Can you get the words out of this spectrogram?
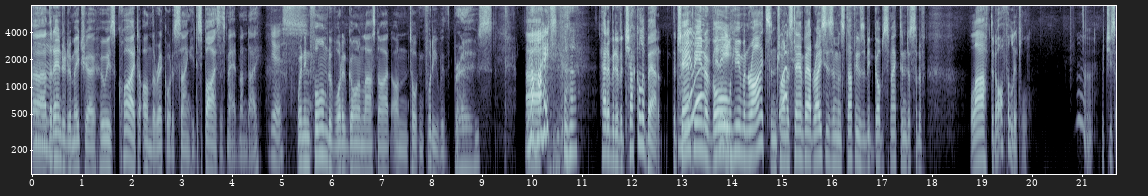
Uh, Hmm. That Andrew Demetriou, who is quite on the record as saying he despises Mad Monday, Yes. when informed of what had gone last night on Talking Footy with Bruce, uh, right. had a bit of a chuckle about it. The champion of all human rights and trying to stamp out racism and stuff, he was a bit gobsmacked and just sort of laughed it off a little, which is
